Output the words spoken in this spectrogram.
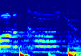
Down call you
